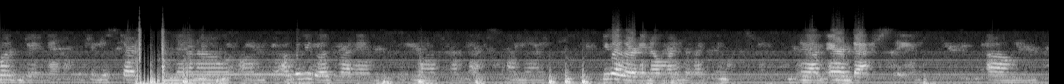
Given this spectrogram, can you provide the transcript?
wasn't doing Nano, she just started Nano, um, so I'll give you both of our names if you want to on there. You guys already know mine, I think. Yeah, I'm Erin Dash C. Um,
